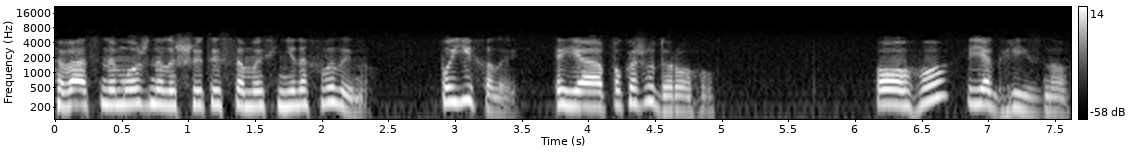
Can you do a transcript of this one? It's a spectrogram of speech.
Вас не можна лишити самих ні на хвилину. Поїхали, я покажу дорогу. Ого, як грізно.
